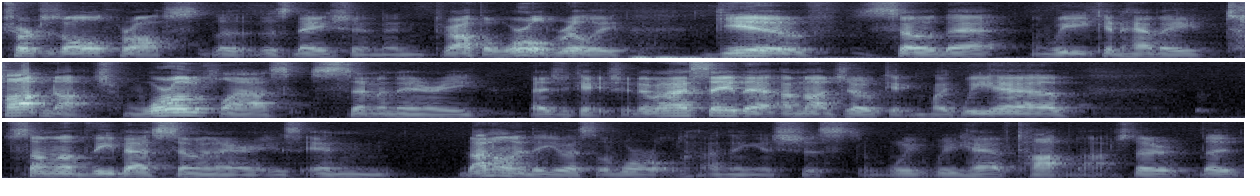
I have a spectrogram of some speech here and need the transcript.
churches all across the, this nation and throughout the world, really give so that we can have a top-notch, world-class seminary education. And when I say that, I'm not joking. Like we have some of the best seminaries in not only the U.S. the world. I think it's just we, we have top notch. They're they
